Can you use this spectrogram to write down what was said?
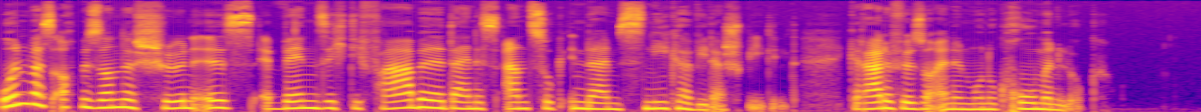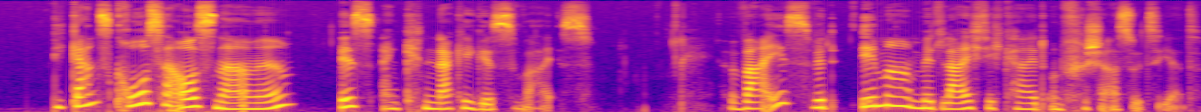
Und was auch besonders schön ist, wenn sich die Farbe deines Anzugs in deinem Sneaker widerspiegelt. Gerade für so einen monochromen Look. Die ganz große Ausnahme ist ein knackiges Weiß. Weiß wird immer mit Leichtigkeit und Frische assoziiert.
